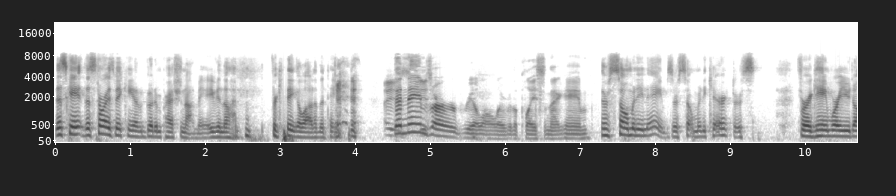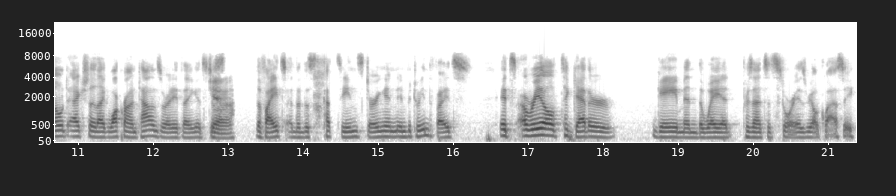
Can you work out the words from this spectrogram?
This game, the story is making a good impression on me, even though I'm forgetting a lot of the names. The names are real all over the place in that game. There's so many names. There's so many characters. For a game where you don't actually like walk around towns or anything, it's just yeah. the fights and then the cutscenes during and in between the fights. It's a real together game, and the way it presents its story is real classy.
